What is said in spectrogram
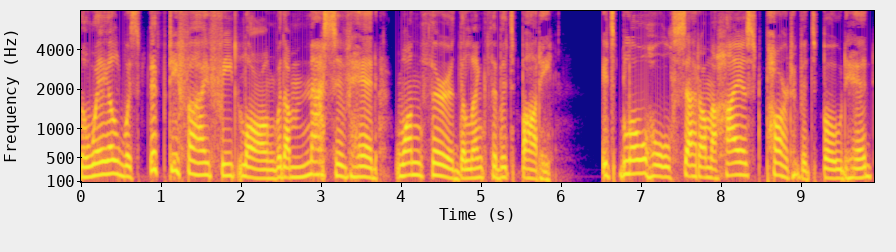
The whale was 55 feet long with a massive head one third the length of its body. Its blowhole sat on the highest part of its bowed head.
